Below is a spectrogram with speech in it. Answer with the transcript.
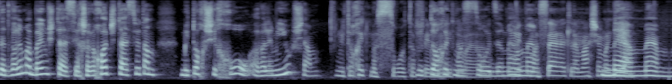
זה הדברים הבאים שתעשי. עכשיו, יכול להיות שתעשי אותם מתוך שחרור, אבל הם יהיו שם. מתוך התמסרות אפילו, מתוך. התמסרות, זה מהמם. מתמסרת למה שמגיע. מהמם.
